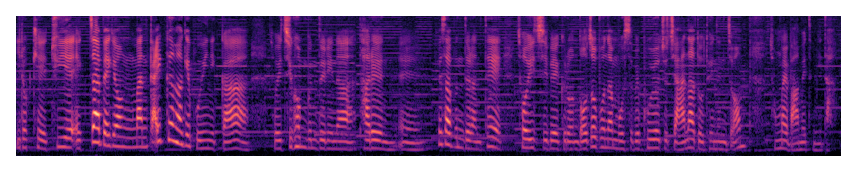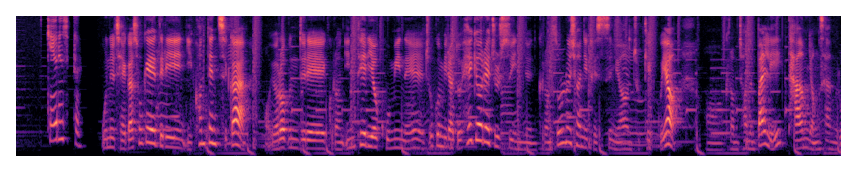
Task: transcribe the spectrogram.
이렇게 뒤에 액자 배경만 깔끔하게 보이니까 저희 직원분들이나 다른 예, 회사분들한테 저희 집의 그런 너저분한 모습을 보여주지 않아도 되는 점 정말 마음에 듭니다. 게으른 스프 오늘 제가 소개해드린 이 컨텐츠가 어, 여러분들의 그런 인테리어 고민을 조금이라도 해결해 줄 수 있는 그런 솔루션이 됐으면 좋겠고요. 어, 그럼 저는 빨리 다음 영상으로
